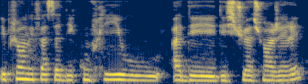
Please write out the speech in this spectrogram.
et plus on est face à des conflits ou à des, des situations à gérer,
